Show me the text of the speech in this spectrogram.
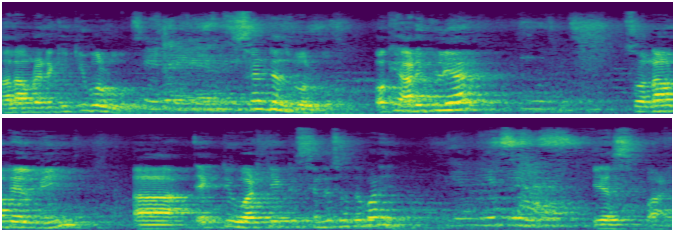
তাহলে আমরা এটাকে কি বলব? সেন্টেন্স বলব। Okay are clear so now tell me একটি ওয়ার্ড কি একটি সেন্টেন্স হতে পারে? ইয়েস পারে।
